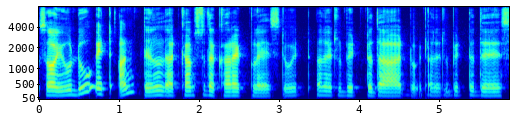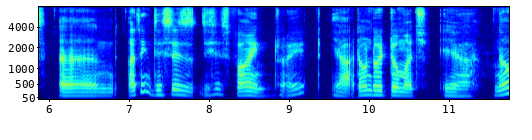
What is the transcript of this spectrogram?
So you do it until that comes to the correct place. Do it a little bit to that do it a little bit to this. And i think this is this is fine right? Yeah don't do it too much. Yeah. Now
